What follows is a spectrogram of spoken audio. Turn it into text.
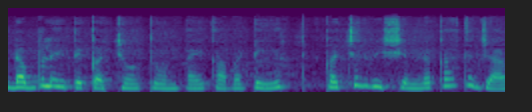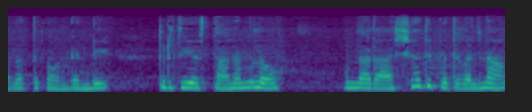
డబ్బులైతే ఖర్చు అవుతూ ఉంటాయి కాబట్టి ఖర్చుల విషయంలో కాస్త జాగ్రత్తగా ఉండండి. తృతీయ స్థానంలో ఉన్న రాష్ట్రాధిపతి వలన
